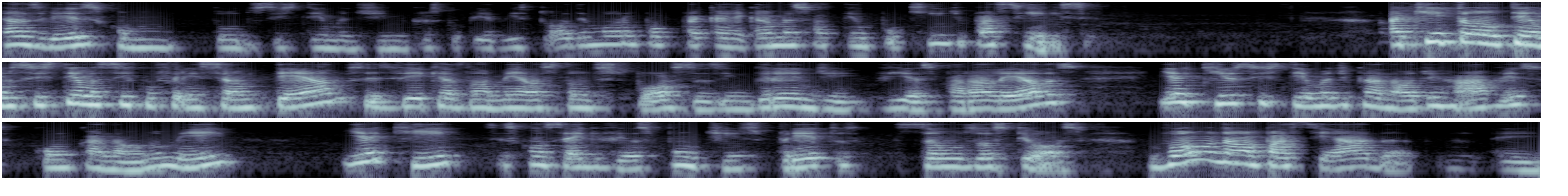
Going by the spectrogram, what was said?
às vezes, como todo sistema de microscopia virtual, demora um pouco para carregar, mas só tem um pouquinho de paciência. Aqui, então, temos sistema circunferencial interno, vocês veem que as lamelas estão dispostas em grandes vias paralelas, e aqui o sistema de canal de Raves, com o canal no meio, e aqui vocês conseguem ver os pontinhos pretos, são os osteócitos. Vamos dar uma passeada é,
